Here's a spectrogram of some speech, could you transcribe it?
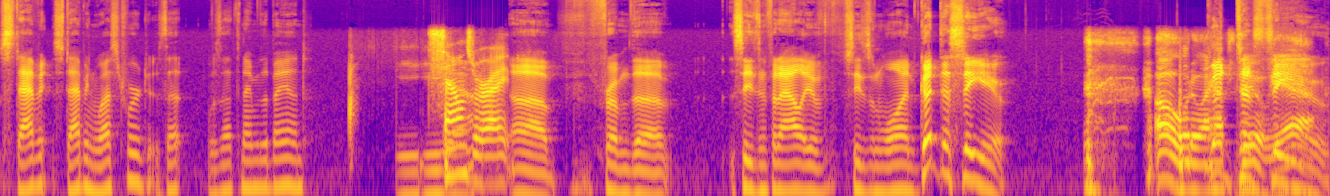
stabbing, stabbing westward. Is that was that the name of the band? Sounds Yeah. right. Uh, from the season finale of season one. Good to see you. Oh, what do I Good have to, to do? see yeah, you.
